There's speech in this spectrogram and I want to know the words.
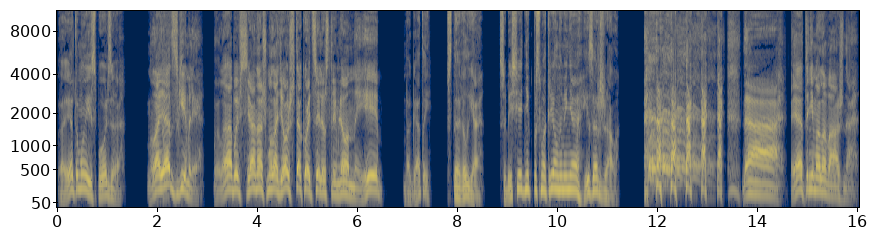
«Поэтому и использую». «Молодец, Гимли! Была бы вся наша молодежь такой целеустремленной и...» «Богатый?» — вставил я. Собеседник посмотрел на меня и заржал. Да, это немаловажно.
